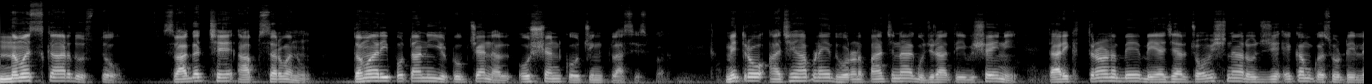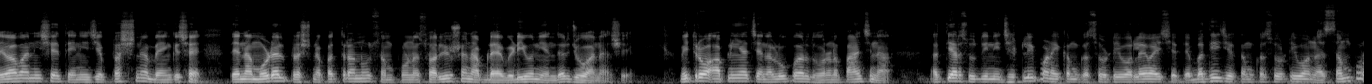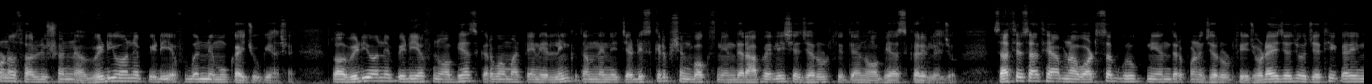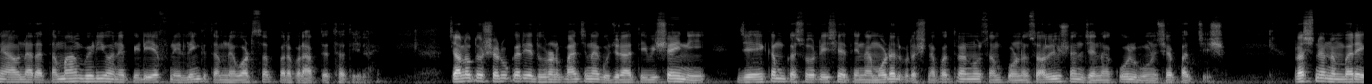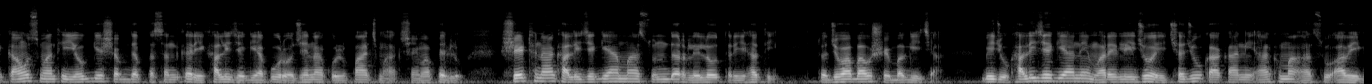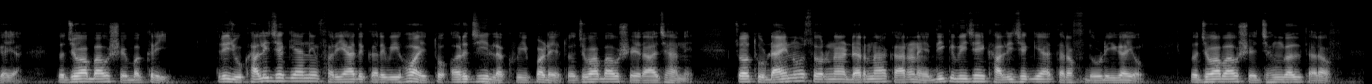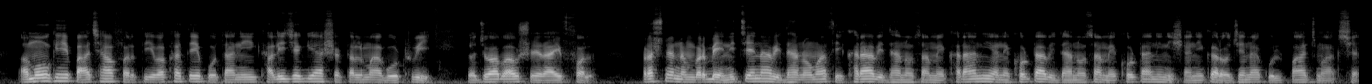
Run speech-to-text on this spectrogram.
નમસ્કાર દોસ્તો, સ્વાગત છે આપ સર્વનું તમારી પોતાની YouTube channel ocean coaching classes પર. મિત્રો, આજે આપણે ધોરણ પાંચના ગુજરાતી વિષયની તારીખ ત્રણ બે બે હજાર ચોવીસના રોજ જે એકમ કસોટી લેવાની છે તેની જે પ્રશ્ન બેંક છે તેના મોડલ પ્રશ્નપત્રનું સંપૂર્ણ સોલ્યુશન આપણે આ વિડીયોની અંદર જોવાના છે. મિત્રો, આપણી આ ચેનલ ઉપર ધોરણ પાંચના અત્યાર સુધીની જેટલી પણ એકમ કસોટીઓ લેવાય છે તે બધી જ એકમ કસોટીઓના સંપૂર્ણ સોલ્યુશનના વીડિયો અને પીડીએફ બંને મુકાઈ ચૂક્યા છે. તો આ વીડિયો અને પીડીએફનો અભ્યાસ કરવા માટેની લિંક તમને નીચે ડિસ્ક્રિપ્શન બોક્સની અંદર આપેલી છે, જરૂરથી તેનો અભ્યાસ કરી લેજો. સાથે સાથે આપણા વોટ્સઅપ ગ્રુપની અંદર પણ જરૂરથી જોડાઈ જજો, જેથી કરીને આવનારા તમામ વીડિયો અને પીડીએફની લિંક તમને વોટ્સઅપ પર પ્રાપ્ત થતી રહે. ચાલો તો શરૂ કરીએ ધોરણ પાંચના ગુજરાતી વિષયની. જે એકમ કસોટી છે તેના મોડલ પ્રશ્નપત્રનું સંપૂર્ણ સોલ્યુશન, જેના કુલ ગુણ છે પચીસ પ્રશ્ન નંબર એક, કાઉન્સમાંથી યોગ્ય શબ્દ પસંદ કરી ખાલી જગ્યા પૂરો, જેના કુલ પાંચ માર્ક છે એમાં પહેલું. શેઠના ખાલી જગ્યામાં સુંદર લીલોતરી હતી. તો જવાબ આવશે બગીચા. બીજું, ખાલી જગ્યાને મરેલી જોઈ છજુ કાકાની આંખમાં આંસુ આવી ગયા. તો જવાબ આવશે બકરી. ત્રીજું, ખાલી જગ્યાને ફરિયાદ કરવી હોય તો અરજી લખવી પડે. તો જવાબ આવશે રાજાને. ચોથું, ડાયનોસોરના ડરના કારણે દિગ્વિજય ખાલી જગ્યા તરફ દોડી ગયો. તો જવાબ આવશે જંગલ તરફ. અમોઘે પાછા ફરતી વખતે પોતાની ખાલી જગ્યા શટલમાં ગોઠવી. તો જવાબ આવશે રાઇફલ. પ્રશ્ન નંબર બે, નીચેના વિધાનોમાંથી ખરા વિધાનો સામે ખરાની અને ખોટા વિધાનો સામે ખોટાની નિશાની કરો, જેના કુલ પાંચ માર્ક્સ છે.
